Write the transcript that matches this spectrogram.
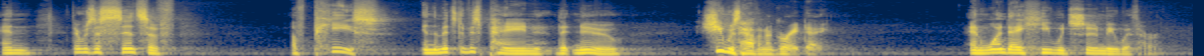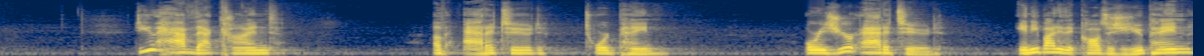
And there was a sense of, of peace in the midst of his pain that knew she was having a great day. And one day he would soon be with her. Do you have that kind of attitude toward pain? Or is your attitude anybody that causes you pain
